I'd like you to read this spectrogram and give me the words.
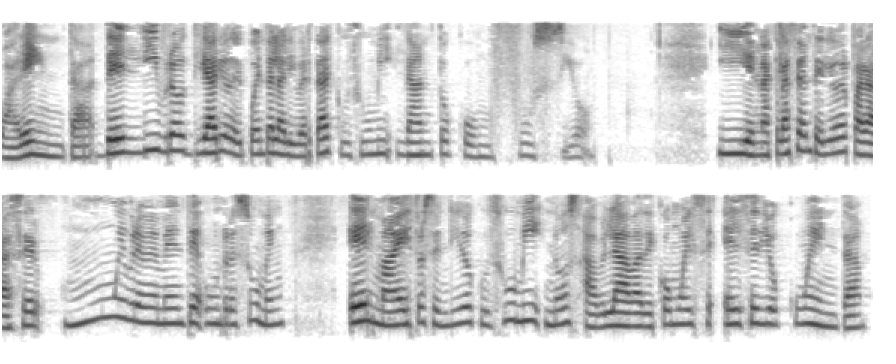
40 del libro Diario del Puente de la Libertad, Kuzumi Lanto Confucio. Y en la clase anterior, para hacer muy brevemente un resumen, el maestro ascendido Kuzumi nos hablaba de cómo él se, él se dio cuenta,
